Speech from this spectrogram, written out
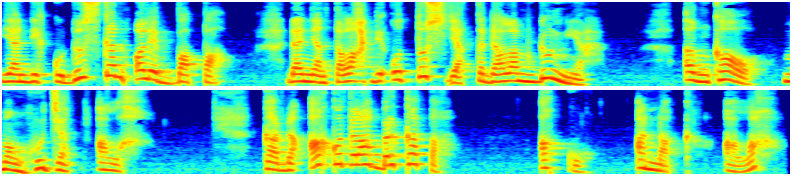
yang dikuduskan oleh Bapa dan yang telah diutusnya ke dalam dunia? Engkau menghujat Allah. Karena aku telah berkata, aku anak Allah.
